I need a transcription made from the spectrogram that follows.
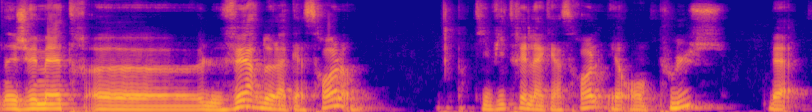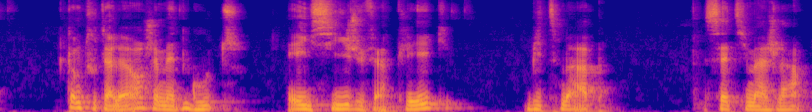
je vais mettre euh, le verre de la casserole, la partie vitrée de la casserole, et en plus, ben, comme tout à l'heure, je vais mettre gouttes. Et ici, je vais faire clic, bitmap, cette image-là.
